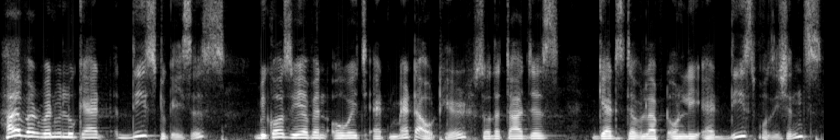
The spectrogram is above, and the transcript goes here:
However, when we look at these two cases, because we have an OH at meta out here, so the charges gets developed only at these positions.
